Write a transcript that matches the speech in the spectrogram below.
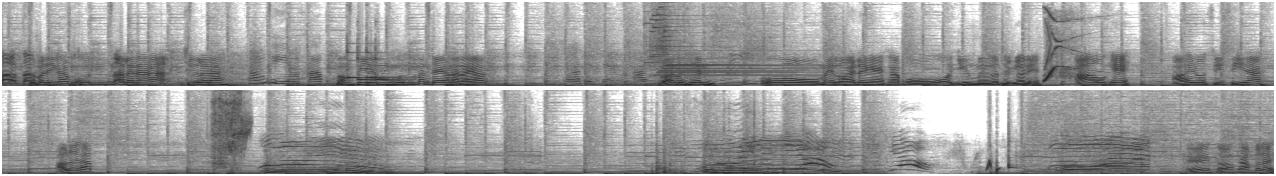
ตามตามสวัสดีครับคุณอะไรนะฮะชื่ออะไรนะน้องพีมครับน้องพีมคุณมั่นใจขนาดไหนครับร้อยเปอร์เซ็นต์ครับร้อยเปอร์เซ็นต์โอ้ไม่ร้อยได้ไงครับโอ้ยื่นมือก็ถึงแล้วนี่เอาโอเค เอาให้โดนสีสีๆนะ เอาเลยครับอืมอืมหนึ่งสองสามไปเลย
